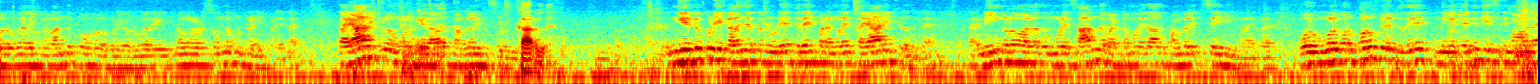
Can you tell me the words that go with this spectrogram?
ஒருவர் இங்க வந்து போகக்கூடிய ஒருவர் இவங்களோட சொந்த முன் அடிப்படையில தயாரிப்புல உங்களுக்கு ஏதாவது பங்களிப்பு காரில். இங்க இருக்கக்கூடிய கலைஞர்களுடைய திரைப்படங்களை தயாரிக்கிறதுல அஹ், நீங்களோ அல்லது உங்களை சார்ந்த வட்டமோ ஏதாவது பங்களிப்பு செய்வீங்களா இப்ப? ஒரு உங்களுக்கு ஒரு பொறுப்பு இருக்குது நீங்க தென்னிந்திய சினிமாவுல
